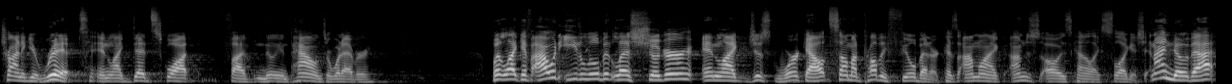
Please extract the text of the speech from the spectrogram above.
trying to get ripped and like dead squat five million pounds or whatever. But like if I would eat a little bit less sugar and like just work out some, I'd probably feel better because I'm like, I'm just always kind of like sluggish. And I know that.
